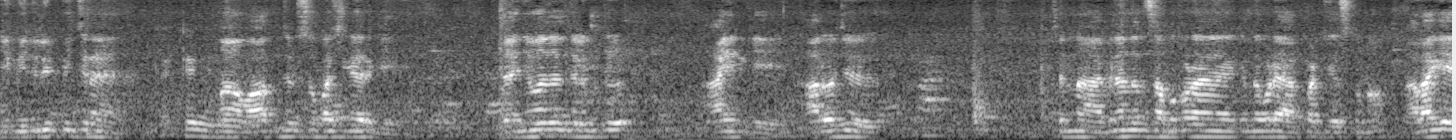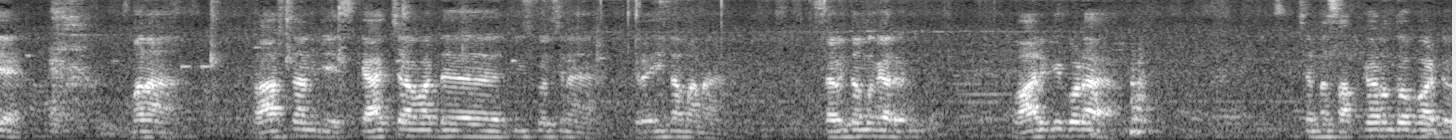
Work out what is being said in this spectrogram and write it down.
ఈ నిధులు ఇప్పించిన మా వాతంత్రుడు సుభాష్ గారికి ధన్యవాదాలు తెలుపుతూ ఆయనకి ఆ రోజు చిన్న అభినందన సభ కూడా కింద కూడా ఏర్పాటు చేసుకున్నాం. అలాగే మన రాష్ట్రానికి స్కాచ్ అవార్డు తీసుకొచ్చిన గ్రహీత మన సవితమ్మ గారు వారికి కూడా చిన్న సత్కారంతో పాటు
